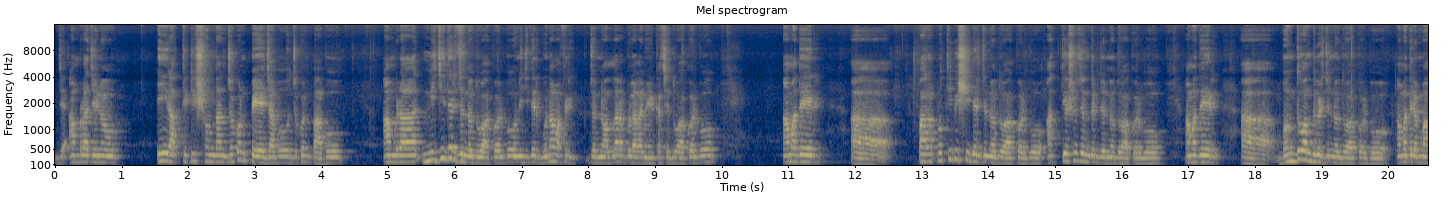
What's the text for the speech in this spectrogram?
যে, আমরা যেন এই রাত্রিটির সন্ধান যখন পেয়ে যাব, যখন পাব, আমরা নিজেদের জন্য দোয়া করব, নিজেদের গুনামাফির জন্য আল্লাহ রাবুল আলমীর কাছে দোয়া করব, আমাদের পাড়া প্রতিবেশীদের জন্য দোয়া করব, আত্মীয় স্বজনদের জন্য দোয়া করব, আমাদের বন্ধু বান্ধবের জন্য দোয়া করব, আমাদের মা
